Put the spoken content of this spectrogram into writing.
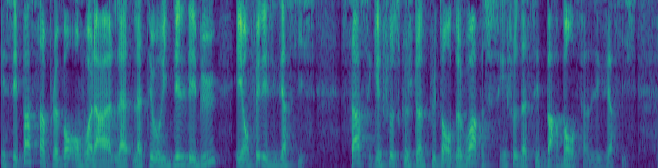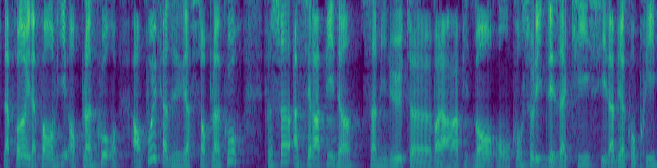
et c'est pas simplement on voit la, la théorie dès le début et on fait les exercices. Ça, c'est quelque chose que je donne plutôt en devoir parce que c'est quelque chose d'assez barbant de faire des exercices. L'apprenant, il n'a pas envie en plein cours. Alors, on pouvait faire des exercices en plein cours. Il faut ça assez rapide, hein, 5 minutes, euh, voilà, rapidement. On consolide les acquis s'il a bien compris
